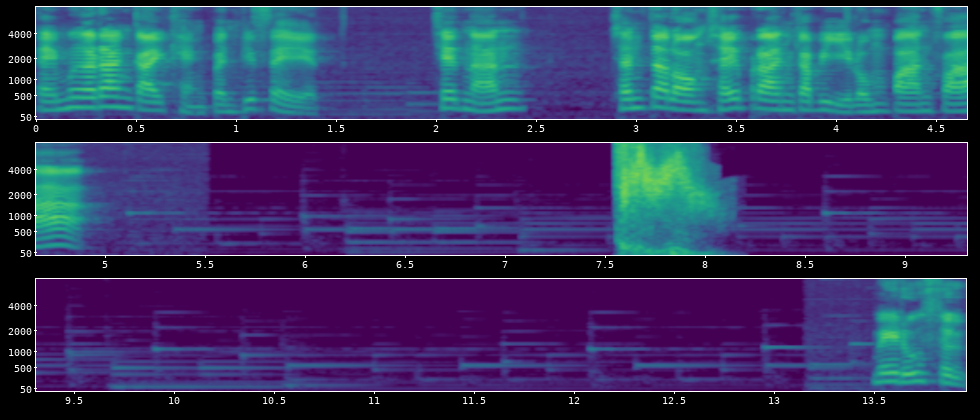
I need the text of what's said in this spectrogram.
ในเมื่อร่างกายแข็งเป็นพิเศษ เช่นนั้น ฉันจะลองใช้ปราณกระบี่ลมปานฟ้า ไม่รู้สึก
